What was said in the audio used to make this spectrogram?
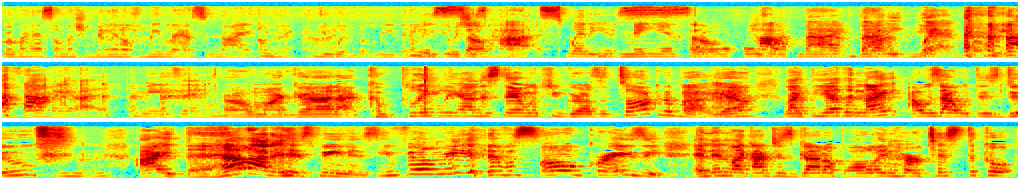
Girl, I had so much man over me last night. Oh my God. You wouldn't believe it. I mean, it was so just hot, hot. sweaty man so all over hot. my I body. him. He- oh my god, amazing. Oh my God, I completely understand what you girls are talking about, Yeah. yeah. Like the other night, I was out with this dude. Mhm. I ate the hell out of his penis. You feel me? It was so crazy. And then like I just got up all in her testicle,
